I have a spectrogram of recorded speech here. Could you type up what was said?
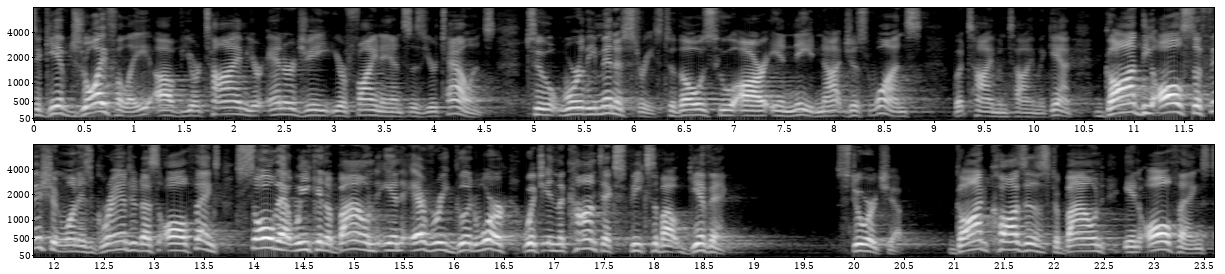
to give joyfully of your time, your energy, your finances, your talents to worthy ministries, to those who are in need, not just once, but time and time again. God, the all sufficient one, has granted us all things so that we can abound in every good work, which in the context speaks about giving, stewardship. God causes us to abound in all things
